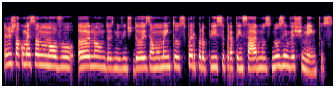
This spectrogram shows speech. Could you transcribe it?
a gente está começando um novo ano, 2022, é um momento super propício para pensarmos nos investimentos.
